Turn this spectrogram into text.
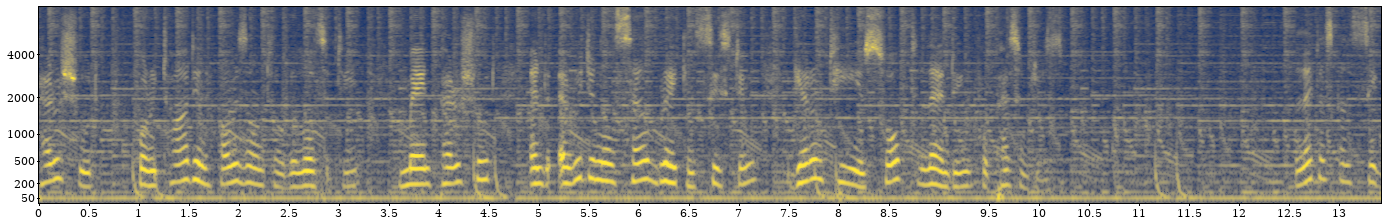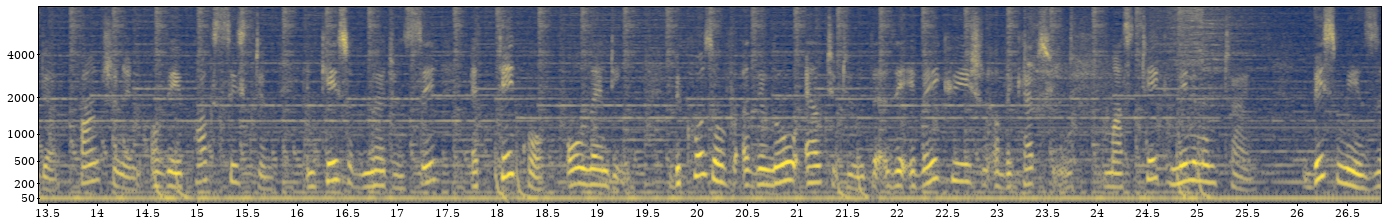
parachute for retarding horizontal velocity, main parachute and original self-braking system guaranteeing soft landing for passengers. Let us consider functioning of the APARC system in case of emergency at takeoff or landing. Because of the low altitude, the evacuation of the capsule must take minimum time. This means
